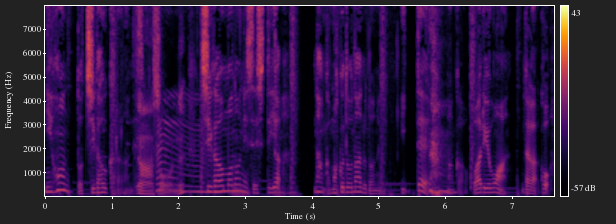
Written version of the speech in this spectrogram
日本と違うからなんですよ。ああそうね。違うものに接して、いやなんかマクドナルドに行ってなんか「What do you want?」だからこう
